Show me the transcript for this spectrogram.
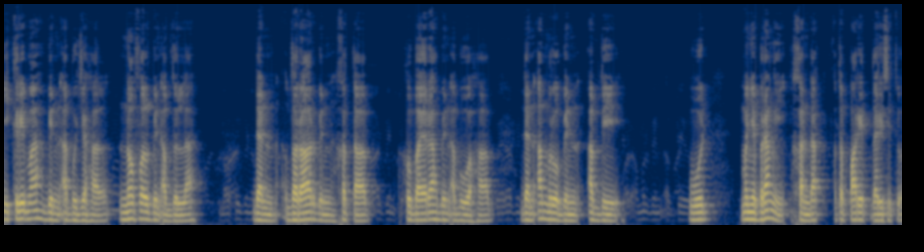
Ikrimah bin Abu Jahal, Novel bin Abdullah, dan Dharar bin Khattab, Hubairah bin Abu Wahab, dan Amru bin Abdi Wud menyeberangi khandak atau parit dari situ.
